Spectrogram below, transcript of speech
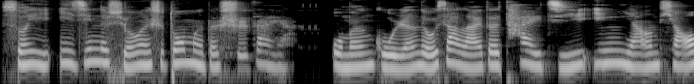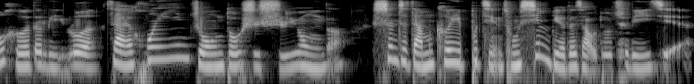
所以《易经》的学问是多么的实在呀！我们古人留下来的太极、阴阳调和的理论，在婚姻中都是实用的。甚至咱们可以不仅从性别的角度去理解，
